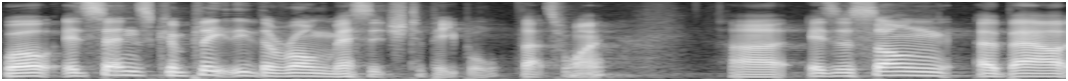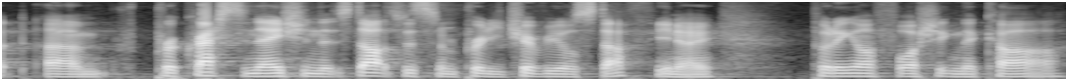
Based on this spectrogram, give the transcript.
Well, it sends completely the wrong message to people. That's why. Uh, it's a song about um, procrastination that starts with some pretty trivial stuff, you know, putting off washing the car,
